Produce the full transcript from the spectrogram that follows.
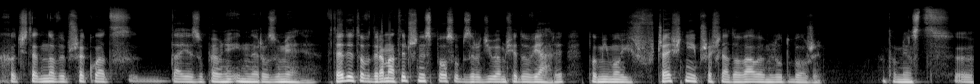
Choć ten nowy przekład daje zupełnie inne rozumienie. Wtedy to w dramatyczny sposób zrodziłem się do wiary, pomimo iż wcześniej prześladowałem lud Boży. Natomiast e,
